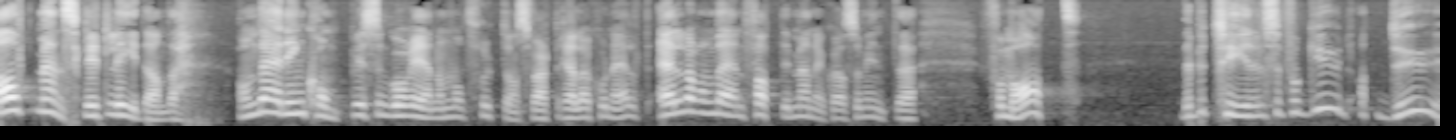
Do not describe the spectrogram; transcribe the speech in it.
allt menneskelig lidende, om det er din kompis som går gjennom noe fruktansvært relasjonelt, eller om det er en fattig menneske som ikke får mat, det er betydelse for Gud at du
